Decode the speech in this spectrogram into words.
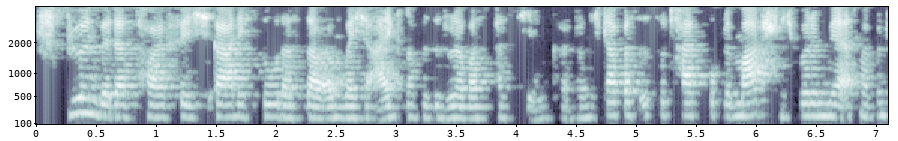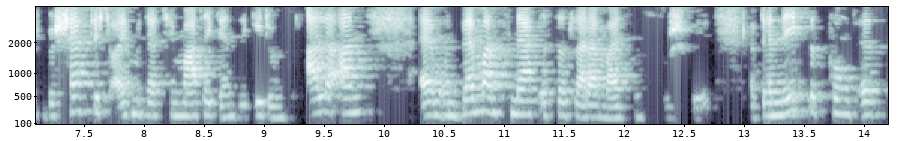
spüren wir das häufig gar nicht so, dass da irgendwelche Eingriffe sind oder was passieren könnte. Und ich glaube, das ist total problematisch. Und ich würde mir erstmal wünschen, beschäftigt euch mit der Thematik, denn sie geht uns alle an. Ähm, und wenn man es merkt, ist das leider meistens zu spät. Ich glaube, der nächste Punkt ist,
